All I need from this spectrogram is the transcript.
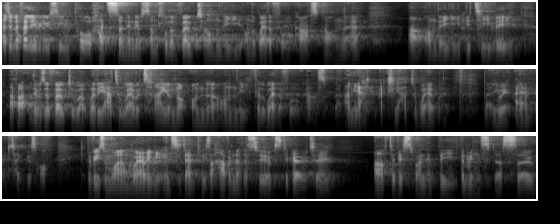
I don't know if any of you have seen Paul Hudson, and there was some sort of vote on the, on the weather forecast on, uh, uh, on the, the TV. About, there was a vote about whether he had to wear a tie or not on, uh, on the, for the weather forecast, but, and he actually had to wear one. But anyway, I am going to take this off. The reason why I'm wearing it, incidentally, is I have another service to go to after this one at the, the Minster, so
